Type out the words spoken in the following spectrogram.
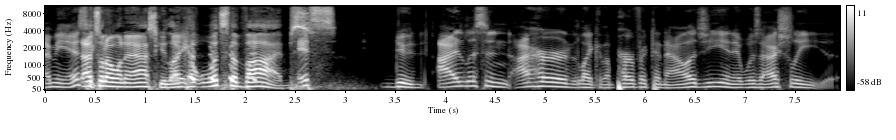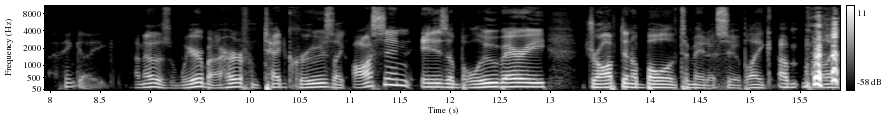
I mean, it's That's a, what I want to ask you. Like, like- what's the vibes? It's, dude. I listened. I heard like the perfect analogy, and it was actually. I think like I know this is weird, but I heard it from Ted Cruz. Like Austin is a blueberry dropped in a bowl of tomato soup. Like um, like,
